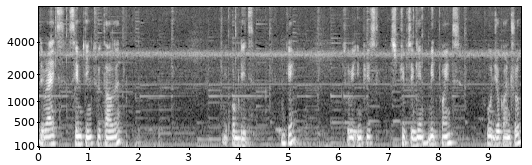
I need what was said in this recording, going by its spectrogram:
the right same thing 2000 we update. Okay? So we impute strips again midpoint hold your control.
